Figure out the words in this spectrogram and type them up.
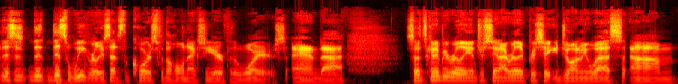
this is th- this week really sets the course for the whole next year for the warriors and uh, so it's going to be really interesting. I really appreciate you joining me wes. Um,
